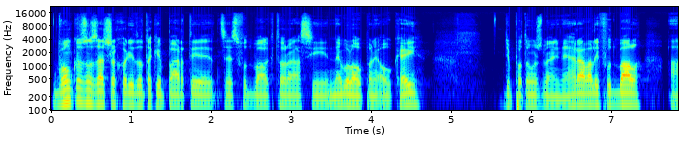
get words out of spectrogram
vonko som začal chodiť do takej partie cez futbal, ktorá asi nebola úplne OK. Kde potom už sme ani nehrávali futbal. A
